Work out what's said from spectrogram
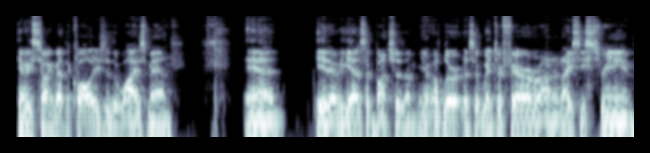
you know, he's talking about the qualities of the wise man. And, you know, he has a bunch of them, you know, alert as a winter farer on an icy stream.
